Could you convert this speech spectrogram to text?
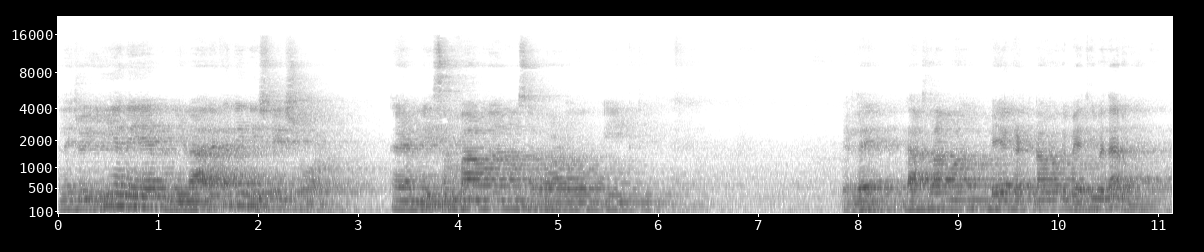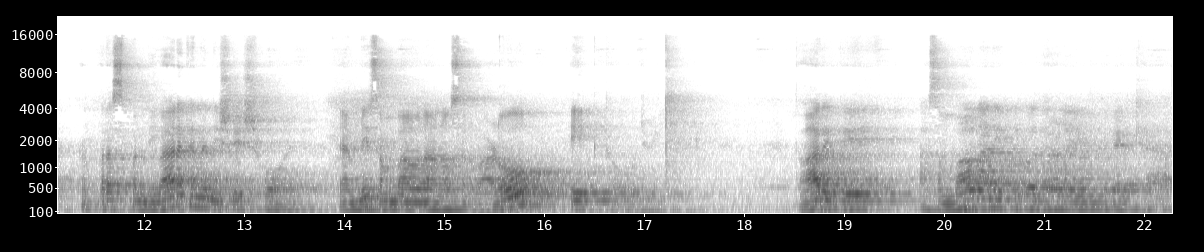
એટલે જો ઈ અને એફ નિવારક અને નિશેષ હોય, તો એમની સંભાવનાનો સરવાળો એક એટલે દાખલામાં બે ઘટનાઓ કે બેથી વધારે હોય પરસ્પર નિવારક અને નિશેષ હોય, એમની સંભાવનાનો સરવાળો એક થવો જોઈએ. તો આ રીતે આ સંભાવનાની પૂર્વધારણાયુક્ત વ્યાખ્યા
